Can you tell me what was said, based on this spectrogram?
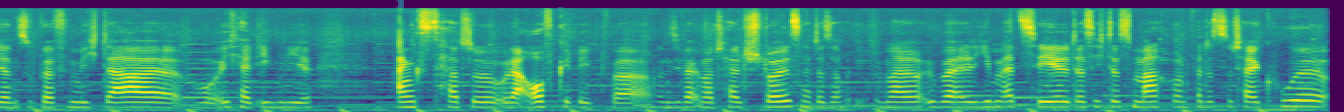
dann super für mich da, wo ich halt irgendwie Angst hatte oder aufgeregt war. Und sie war immer total stolz und hat das auch immer überall jedem erzählt, dass ich das mache und fand das total cool.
